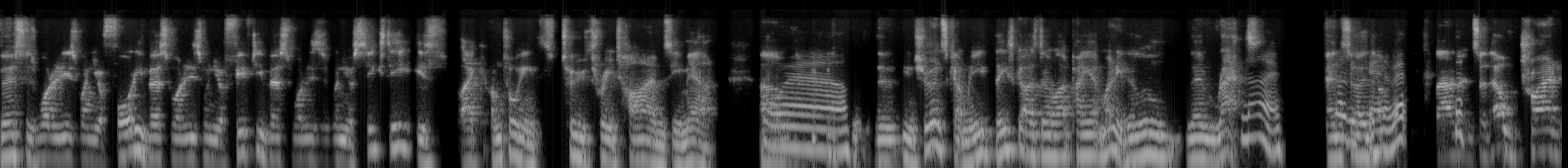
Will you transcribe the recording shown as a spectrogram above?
versus what it is when you're 40 versus what it is when you're 50 versus what it is when you're 60 is like I'm talking two, three times the amount. Um, wow. The insurance company, these guys don't like paying out money. They're little, they're rats. No. And so they'll, and so they'll try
